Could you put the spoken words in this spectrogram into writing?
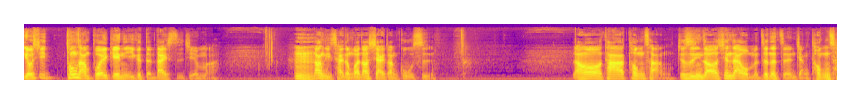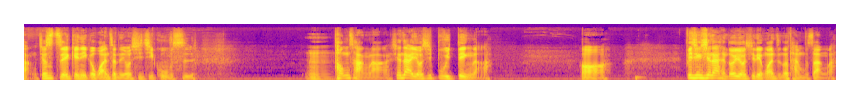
游戏通常不会给你一个等待时间嘛，嗯，让你才能玩到下一段故事。然后它通常就是你知道，现在我们真的只能讲通常，就是直接给你一个完整的游戏及故事。嗯，通常啦，现在游戏不一定啦。哦，毕竟现在很多游戏连完整都谈不上啦。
